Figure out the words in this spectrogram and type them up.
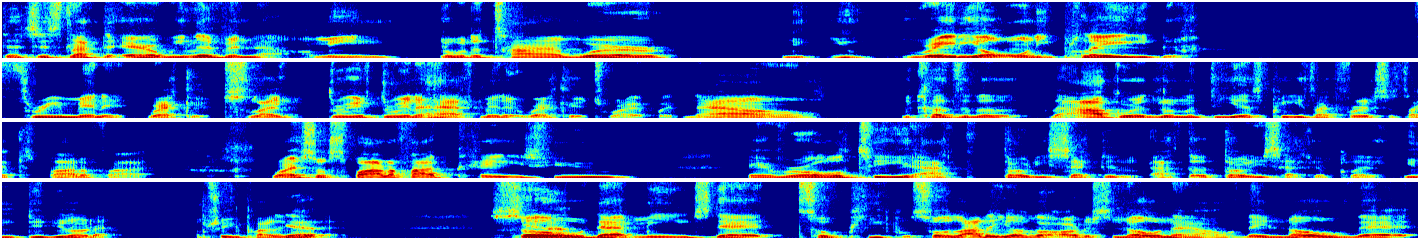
That's just not the era we live in now. I mean, there was a time where you, you radio only played three minute records, like three or three and a half minute records, right? But now, because of the the algorithm on the DSPs, like for instance, like Spotify, right? So Spotify pays you a royalty after 30 second after a 30 second play. You, did you know that? I'm sure you probably yep. know that. So yeah. that means that so people so a lot of younger artists know now, they know that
